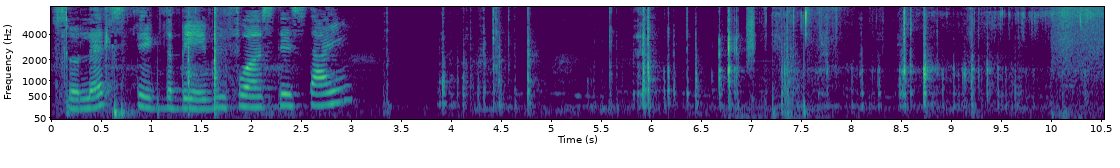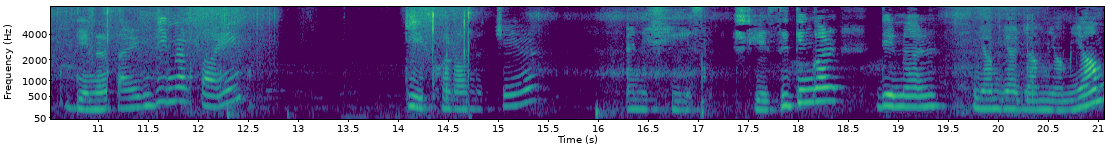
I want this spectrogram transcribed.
So let's take the baby first this time. Dinner time, dinner time keep her on the chair and she is she is sitting her dinner yum yum yum yum yum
